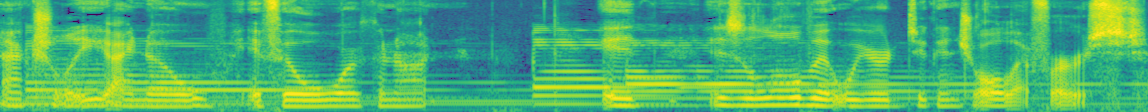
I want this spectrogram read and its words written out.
Actually, I know if it will work or not. It is a little bit weird to control at first.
